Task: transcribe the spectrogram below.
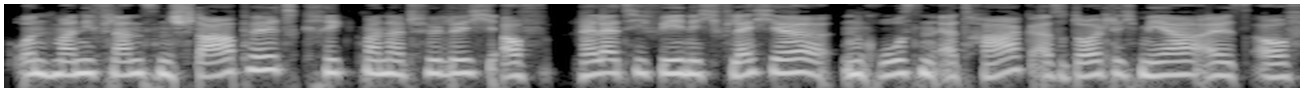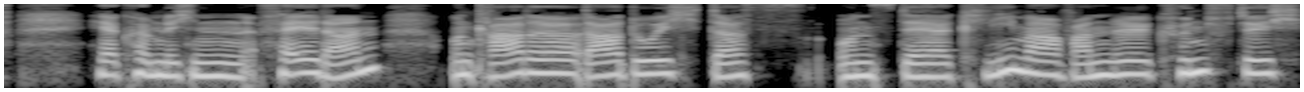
und man die Pflanzen stapelt, kriegt man natürlich auf relativ wenig Fläche einen großen Ertrag, also deutlich mehr als auf herkömmlichen Feldern. Und gerade dadurch, dass uns der Klimawandel künftig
